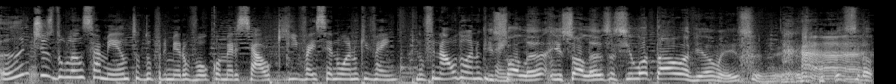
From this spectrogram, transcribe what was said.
antes do lançamento do primeiro voo comercial, que vai ser no ano que vem. No final do ano que E vem. só, lan- e só lança se lotar o avião, é isso? se, não,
